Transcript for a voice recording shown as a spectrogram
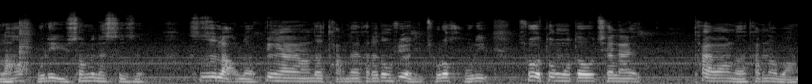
狼、狐狸与生病的狮子。狮子老了，病殃殃地躺在他的洞穴里。除了狐狸，所有动物都前来探望了他们的王。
